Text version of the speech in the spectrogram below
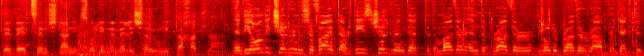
ובעצם שני הניצולים הם אלה שהיו מתחת ל... And the only children who survived are these children that the mother and the brother, the older brother, uh, protected.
